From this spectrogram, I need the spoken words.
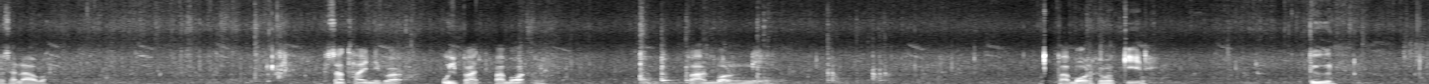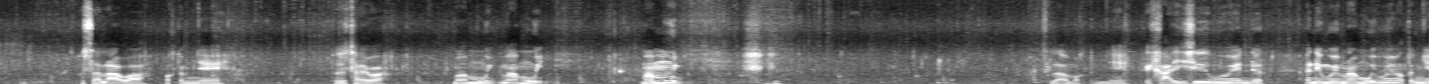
ภาษาลาวว่าภาษาไทยนี่ว่าอุ้ยปลาปลาบอดนี่ปลาบอดนี่ปลาบอดคือเมื่อกี้นี่ตื่นาษาลาวว่ามักตำแยภาษาไทยว่ามามุยมามุยมามุยภาลาวมักตำแยคล้ายชื่อมเมนเด้ออันนี้มเมนมามุยมเมนมักตำแย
